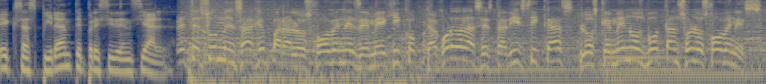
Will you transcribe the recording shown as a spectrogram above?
ex aspirante presidencial. Este es un mensaje para los jóvenes de México. De acuerdo a las estadísticas, los que menos votan son los jóvenes.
